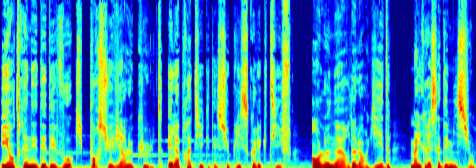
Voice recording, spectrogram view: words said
et entraîner des dévots qui poursuivirent le culte et la pratique des supplices collectifs en l'honneur de leur guide malgré sa démission.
